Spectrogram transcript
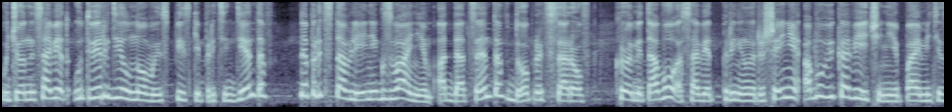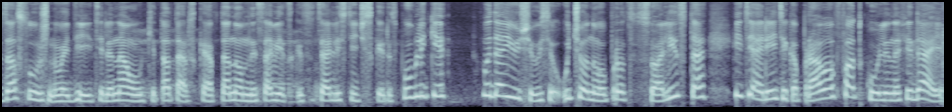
Ученый совет утвердил новые списки претендентов – на представление к званиям от доцентов до профессоров. Кроме того, Совет принял решение об увековечении памяти заслуженного деятеля науки Татарской автономной Советской Социалистической Республики выдающегося ученого-процессуалиста и теоретика права Фаткулина Федаи.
